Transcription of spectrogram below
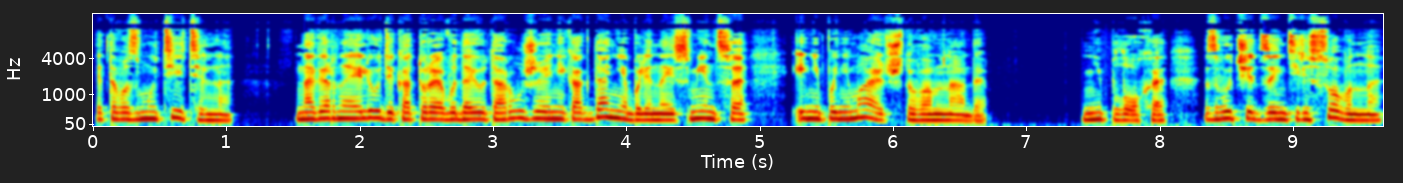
это возмутительно. Наверное, люди, которые выдают оружие, никогда не были на эсминце и не понимают, что вам надо. Неплохо. Звучит заинтересованно.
